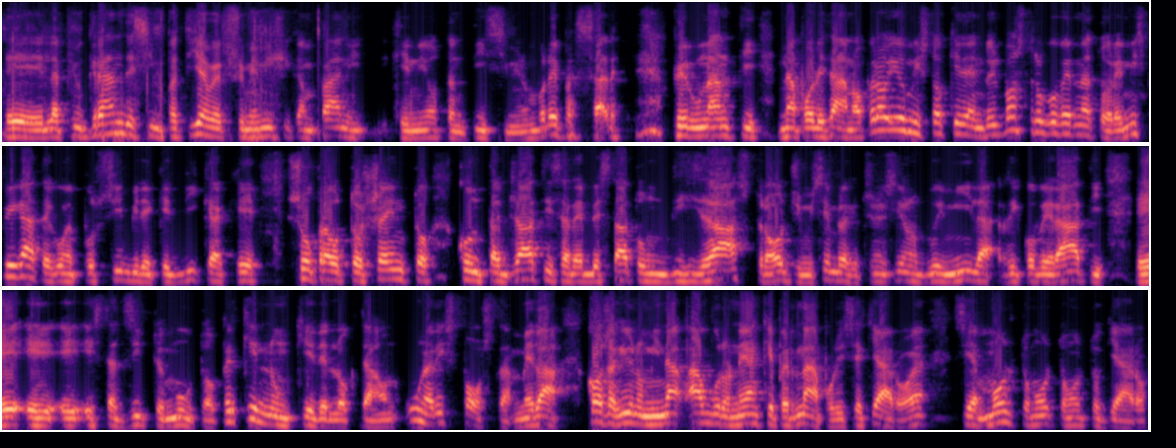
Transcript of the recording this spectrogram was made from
eh, la più grande simpatia verso i miei amici campani che ne ho tantissimi, non vorrei passare per un anti-napoletano, però io mi sto chiedendo, il vostro governatore, mi spiegate com'è possibile che dica che sopra 800 contagiati sarebbe stato un disastro, oggi mi sembra che ce ne siano 2000 ricoverati e, e, e sta zitto e muto, perché non chiede il lockdown? Una risposta me l'ha, cosa che io non mi auguro neanche per Napoli, sia chiaro, eh? sia molto molto molto chiaro.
